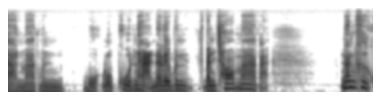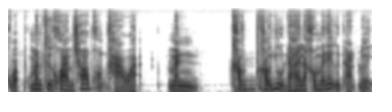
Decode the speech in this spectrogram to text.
การมากมันบวกลบคูณหารอะไรมันมันชอบมากอะ นั่นคือแบบมันคือความชอบของเขาอะมันเขาเขาอยู่ได้แล้วเขาไม่ได้อึดอัดเลย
